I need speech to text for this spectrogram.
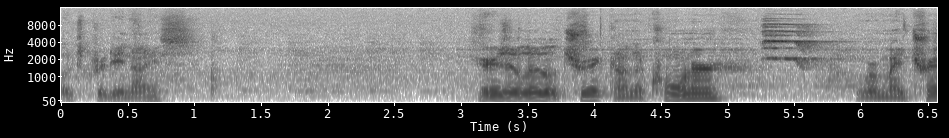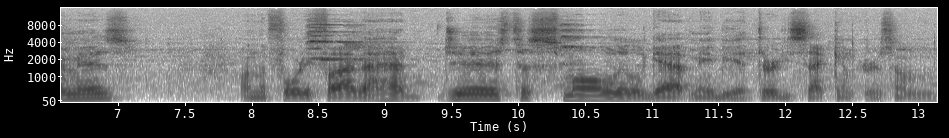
Looks pretty nice. Here's a little trick on the corner where my trim is on the 45 I had just a small little gap maybe a 30 second or something.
